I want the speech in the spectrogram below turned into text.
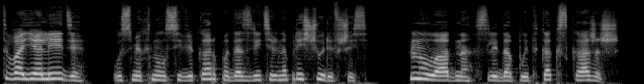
«Твоя леди?» — усмехнулся Викар, подозрительно прищурившись. «Ну ладно, следопыт, как скажешь».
